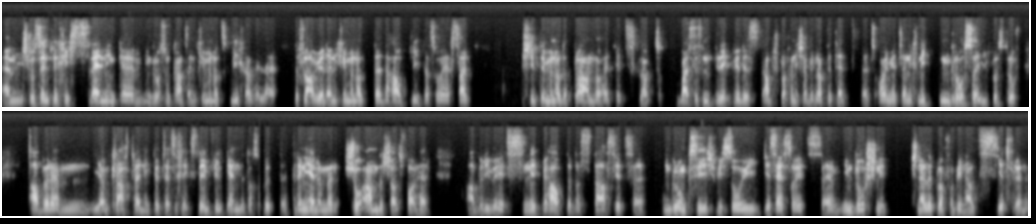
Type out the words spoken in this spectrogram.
Ähm, schlussendlich ist das Training ähm, im Großen und Ganzen eigentlich immer noch das Gleiche, weil äh, der Flavio hat eigentlich immer noch der, der Hauptlead, also er sagt, stimmt immer noch der Plan, da hat jetzt, glaubt, weiß jetzt nicht direkt, wie das abgesprochen ist, aber ich glaube, das hat jetzt eurem jetzt eigentlich nicht einen großen Einfluss drauf. Aber ähm, ja, im Krafttraining, dort hat sich extrem viel geändert, also dort trainieren wir schon anders als vorher, aber ich würde jetzt nicht behaupten, dass das jetzt äh, ein Grund war, wieso ich die Saison jetzt ähm, im Durchschnitt schneller gelaufen bin als jetzt früher.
